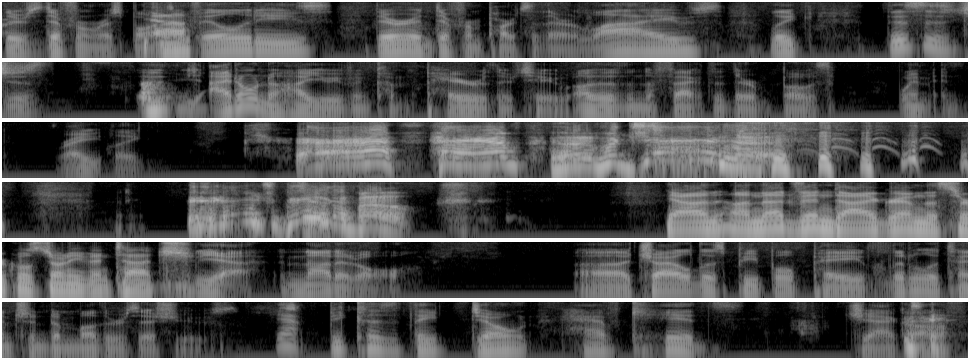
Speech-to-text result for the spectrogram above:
There's different responsibilities. They're in different parts of their lives. Like this is just I don't know how you even compare the two other than the fact that they're both women, right? Like I have a vagina. it's beautiful. Yeah on, on that venn diagram the circles don't even touch Yeah, not at all. Uh, childless people pay little attention to mothers' issues. Yeah, because they don't have kids. Jack off.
